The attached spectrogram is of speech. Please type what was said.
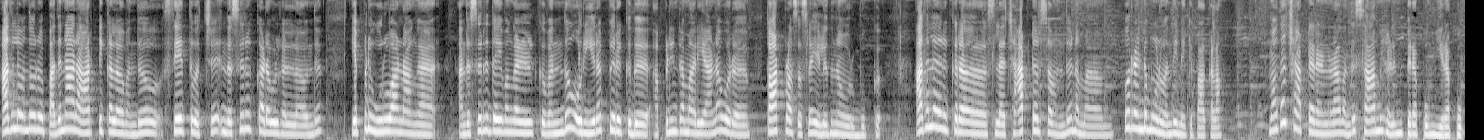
அதில் வந்து ஒரு பதினாறு ஆர்டிக்கலை வந்து சேர்த்து வச்சு இந்த சிறு கடவுள்களில் வந்து எப்படி உருவானாங்க? அந்த சிறு தெய்வங்களுக்கு வந்து ஒரு இறப்பு இருக்குது அப்படின்ற மாதிரியான ஒரு தாட் ப்ராசஸில் எழுதின ஒரு புக்கு அதில் இருக்கிற சில சாப்டர்ஸை வந்து நம்ம ஒரு ரெண்டு மூணு வந்து இன்றைக்கி பார்க்கலாம். மொதல் சாப்டர் என்னன்னா வந்து சாமிகளின் பிறப்பும் இறப்பும்.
